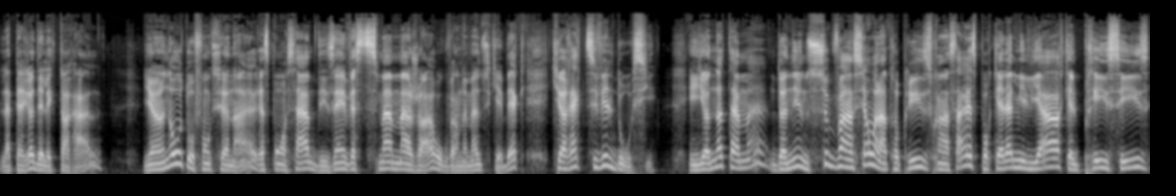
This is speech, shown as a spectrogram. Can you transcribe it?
la période électorale, il y a un autre haut fonctionnaire responsable des investissements majeurs au gouvernement du Québec qui a réactivé le dossier. Et il a notamment donné une subvention à l'entreprise française pour qu'elle améliore, qu'elle précise,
